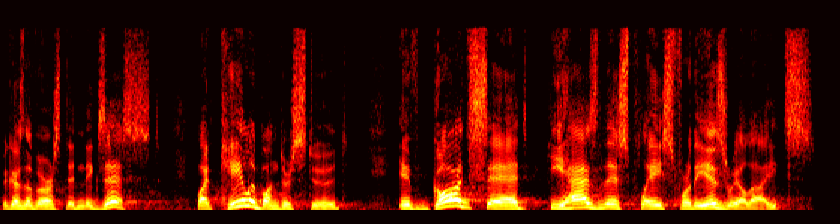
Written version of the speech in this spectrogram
because the verse didn't exist. But Caleb understood if God said he has this place for the Israelites,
